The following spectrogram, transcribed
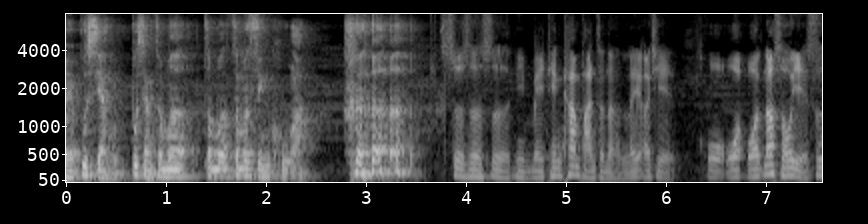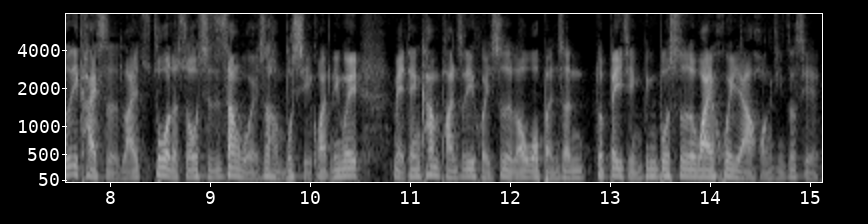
也不想不想这么这么这么辛苦啊。是是是，你每天看盘真的很累，而且我我我那时候也是一开始来做的时候，实际上我也是很不习惯，因为每天看盘是一回事，然后我本身的背景并不是外汇啊、黄金这些，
